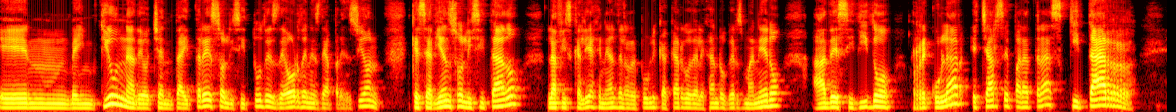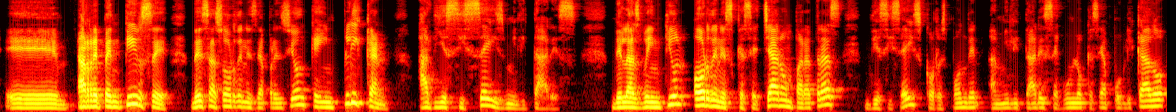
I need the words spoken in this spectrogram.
en 21 de 83 solicitudes de órdenes de aprehensión que se habían solicitado, la Fiscalía General de la República a cargo de Alejandro Gersmanero ha decidido recular, echarse para atrás, quitar, eh, arrepentirse de esas órdenes de aprehensión que implican a 16 militares. De las 21 órdenes que se echaron para atrás, 16 corresponden a militares, según lo que se ha publicado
